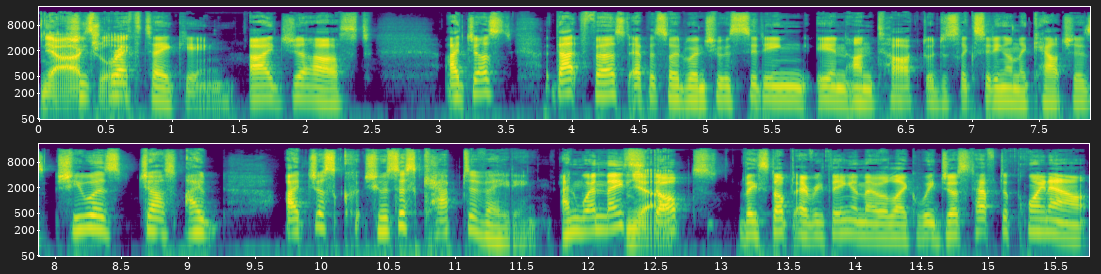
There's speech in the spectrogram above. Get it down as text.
yeah. She's Actually, breathtaking. I just, I just that first episode when she was sitting in Untucked or just like sitting on the couches, she was just I. I just she was just captivating. And when they Yeah. stopped, they stopped everything and they were like, "We just have to point out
